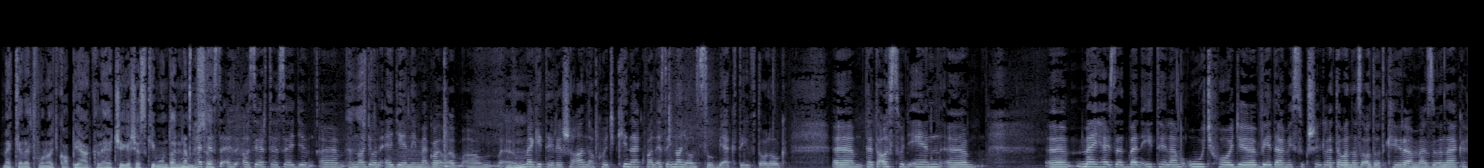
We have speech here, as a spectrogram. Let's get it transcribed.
meg kellett volna, hogy kapják. Lehetséges ezt kimondani? Nem hát ez, ez, azért ez egy nagyon egyéni meg a, a, a uh-huh. megítélése annak, hogy kinek van, ez egy nagyon szubjektív dolog. Tehát az, hogy én mely helyzetben ítélem úgy, hogy védelmi szükséglete van az adott kérelmezőnek.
